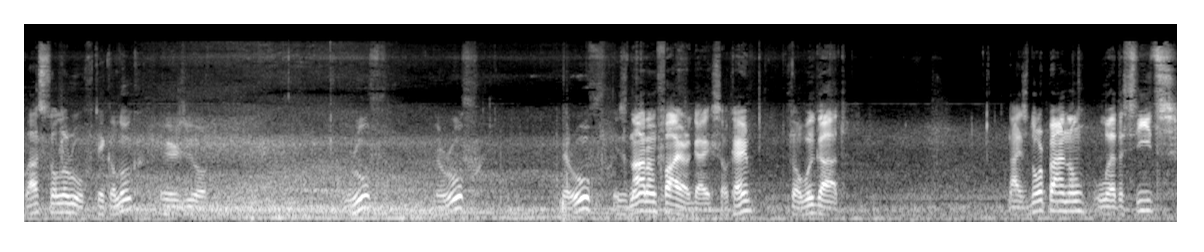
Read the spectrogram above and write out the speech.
Glass solar roof. Take a look. Here's your roof. The roof the roof is not on fire guys okay? So we got nice door panel leather seats.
